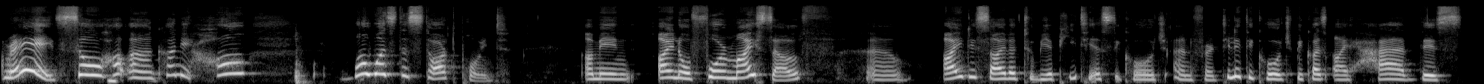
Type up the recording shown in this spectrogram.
Great. So, how, uh, Connie, how what was the start point? I mean, I know for myself, uh, I decided to be a PTSD coach and fertility coach because I had these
